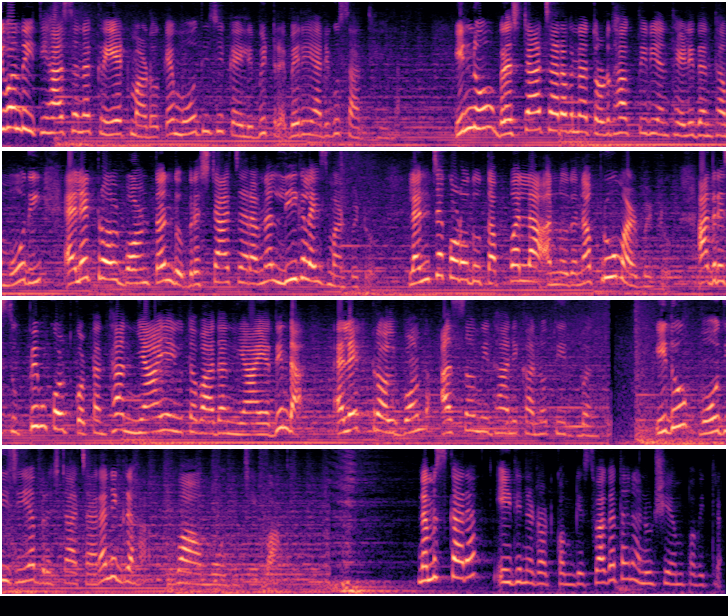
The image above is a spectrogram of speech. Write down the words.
ಈ ಒಂದು ಇತಿಹಾಸನ ಕ್ರಿಯೇಟ್ ಮಾಡೋಕೆ ಮೋದಿಜಿ ಕೈಲಿ ಬಿಟ್ರೆ ಬೇರೆ ಯಾರಿಗೂ ಸಾಧ್ಯ ಇಲ್ಲ. ಇನ್ನು ಭ್ರಷ್ಟಾಚಾರವನ್ನ ತೊಡೆದು ಹಾಕ್ತೀವಿ ಅಂತ ಹೇಳಿದಂತ ಮೋದಿ ಎಲೆಕ್ಟ್ರೋಲ್ ಬಾಂಡ್ ತಂದು ಭ್ರಷ್ಟಾಚಾರವನ್ನ ಲೀಗಲೈಸ್ ಮಾಡ್ಬಿಟ್ರು. ಲಂಚ ಕೊಡೋದು ತಪ್ಪಲ್ಲ ಅನ್ನೋದನ್ನ ಪ್ರೂವ್ ಮಾಡ್ಬಿಟ್ರು. ಆದ್ರೆ ಸುಪ್ರೀಂ ಕೋರ್ಟ್ ಕೊಟ್ಟಂತ ನ್ಯಾಯಯುತವಾದ ನ್ಯಾಯದಿಂದ ಎಲೆಕ್ಟ್ರಾಲ್ ಬಾಂಡ್ ಅಸಂವಿಧಾನಿಕ ಅನ್ನೋ ತೀರ್ಪು ಬಂತು. ಇದು ಮೋದಿಜಿಯ ಭ್ರಷ್ಟಾಚಾರ ನಿಗ್ರಹ. ವಾ ಮೋದಿಜಿ ವಾ. ನಮಸ್ಕಾರ, ಈ ದಿನ ಡಾಟ್ ಕಾಮ್ಗೆ ಸ್ವಾಗತ. ನಾನು ಜಿಎಂ ಪವಿತ್ರ.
